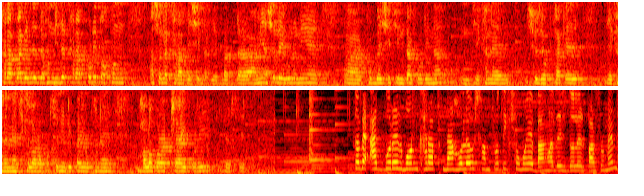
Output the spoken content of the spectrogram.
খারাপ লাগে যে, যখন নিজে খারাপ করি, তখন আসলে খারাপ বেশি লাগে বাট আমি আসলে এগুলো নিয়ে খুব বেশি চিন্তা করি না। যেখানে সুযোগ থাকে, যেখানে ম্যাচ খেলার অপরচুনিটি পাই, ওখানে ভালো করার ট্রাই করি দ্যাটস ইট তবে আকবরের মন খারাপ না হলেও সাম্প্রতিক সময়ে বাংলাদেশ দলের পারফরমেন্স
